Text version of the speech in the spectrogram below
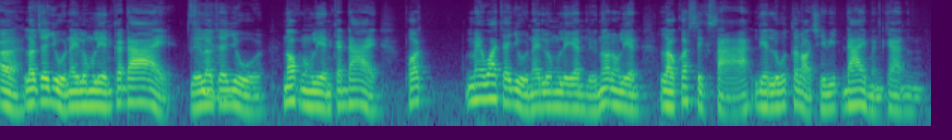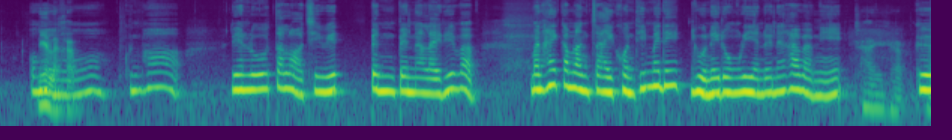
เออเราจะอยู่ในโรงเรียนก็ได้ หรือเราจะอยู่นอกโรงเรียนก็ได้ เพราะไม่ว่าจะอยู่ในโรงเรียนหรือนอกโรงเรียน เราก็ศึกษาเรียนรู้ตลอดชีวิตได้เหมือนกันเนี่ยแหละครับโอ้คุณพ่อเรียนรู้ตลอดชีวิตเป็นเป็นอะไรที่แบบ มันให้กำลังใจคนที่ไม่ได้อยู่ในโรงเรียนด้วยนะคะ แบบนี้ ใช่ครับ คือ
